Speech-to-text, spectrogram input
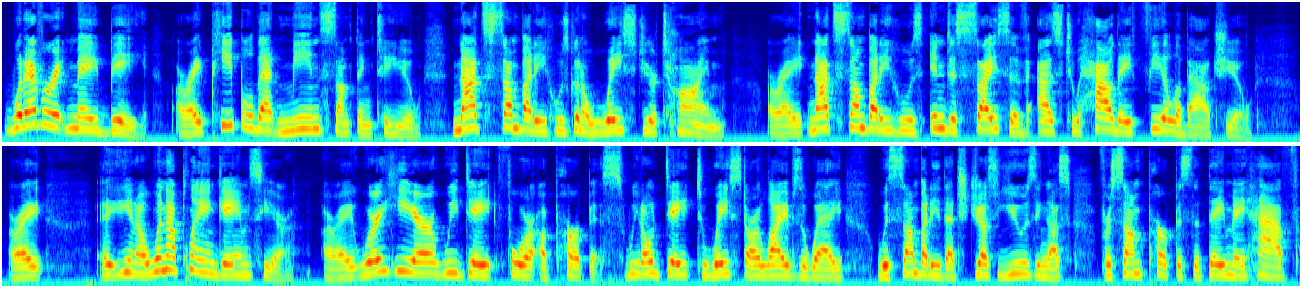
whatever it may be. All right. People that mean something to you, not somebody who's going to waste your time all right? Not somebody who's indecisive as to how they feel about you, all right? Uh, you know, we're not playing games here, all right? We're here, we date for a purpose. We don't date to waste our lives away with somebody that's just using us for some purpose that they may have,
